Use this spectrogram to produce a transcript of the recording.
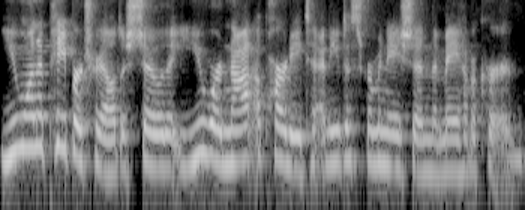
You want a paper trail to show that you were not a party to any discrimination that may have occurred.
